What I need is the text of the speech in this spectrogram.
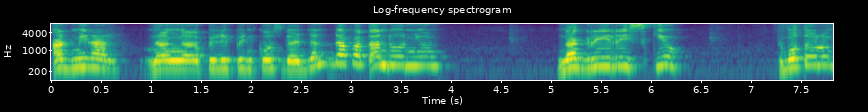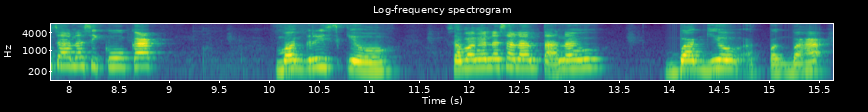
Admiral ng ah, Philippine Coast Guard. Na, dapat andun yun. Nagre-rescue. Tumutulong sana si Kukak mag-rescue sa mga nasalanta ng bagyo at pagbaha.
